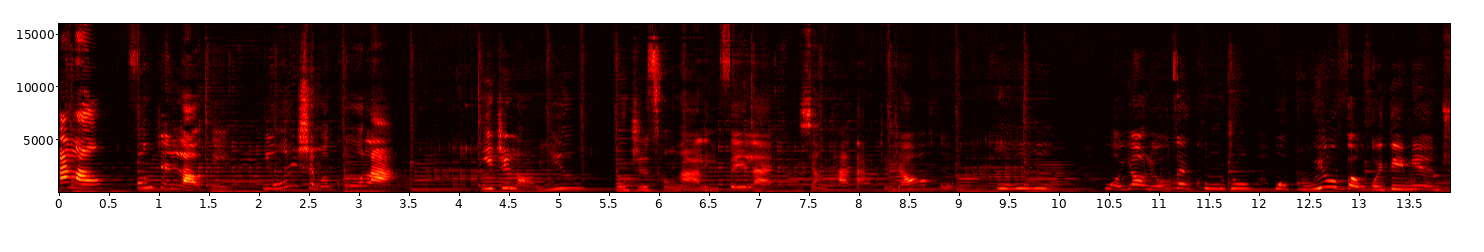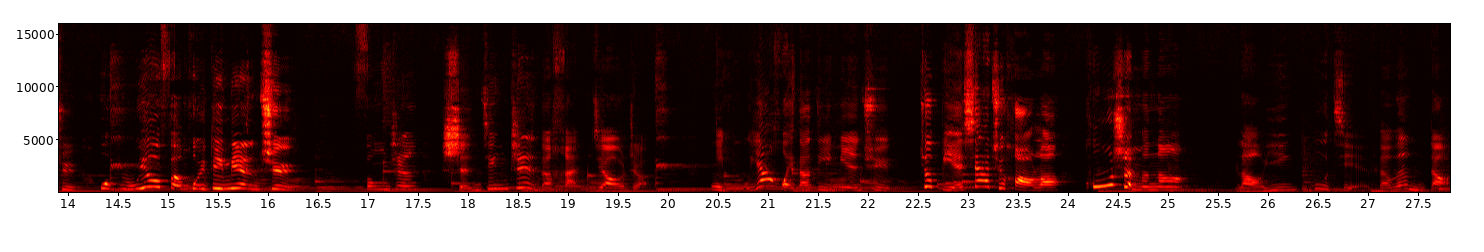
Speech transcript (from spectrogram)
Hello，风筝老弟。你为什么哭啦？一只老鹰不知从哪里飞来，向他打着招呼。嗯嗯嗯，我要留在空中，我不要返回地面去，我不要返回地面去。风筝神经质地喊叫着：“你不要回到地面去，就别下去好了，哭什么呢？”老鹰不解地问道。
